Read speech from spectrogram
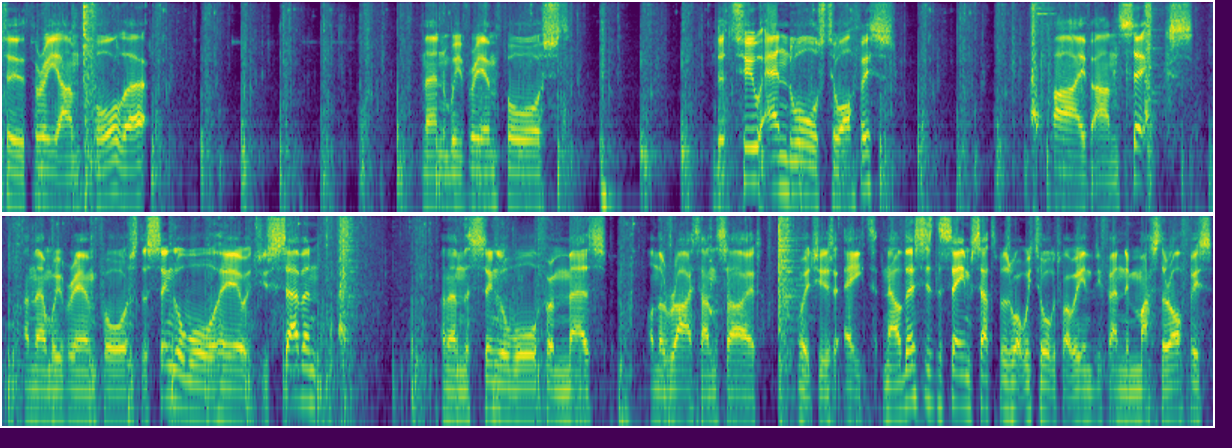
two, three, and four there. Then we've reinforced the two end walls to office. Five and six. And then we've reinforced the single wall here, which is seven. And then the single wall from Mez on the right-hand side, which is eight. Now, this is the same setup as what we talked about in defending Master Office.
